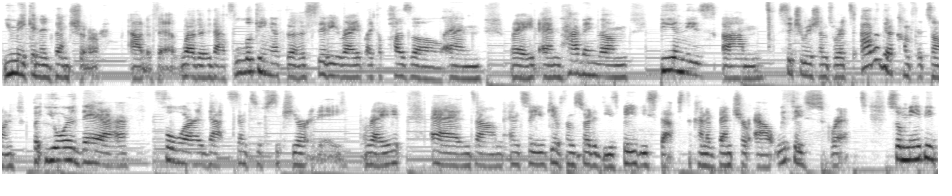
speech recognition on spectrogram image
you make an adventure out of it, whether that's looking at the city, right, like a puzzle, and right, and having them be in these um, situations where it's out of their comfort zone, but you're there for that sense of security right and um, and so you give them sort of these baby steps to kind of venture out with a script so maybe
